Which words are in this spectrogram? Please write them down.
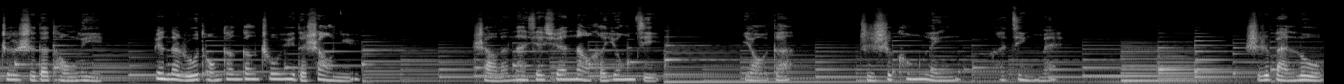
这时的佟丽，变得如同刚刚出狱的少女，少了那些喧闹和拥挤，有的只是空灵和静美。石板路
